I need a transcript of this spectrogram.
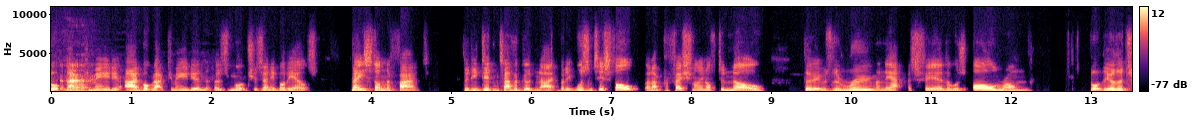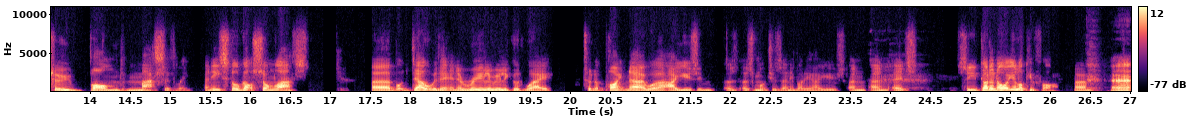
booked that comedian. I booked that comedian as much as anybody else, based on the fact that he didn't have a good night, but it wasn't his fault. And I'm professional enough to know that it was the room and the atmosphere that was all wrong. But the other two bombed massively, and he still got some laughs, uh, but dealt with it in a really, really good way. To the point now where I use him as, as much as anybody I use, and and it's so you've got to know what you're looking for, um, uh,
